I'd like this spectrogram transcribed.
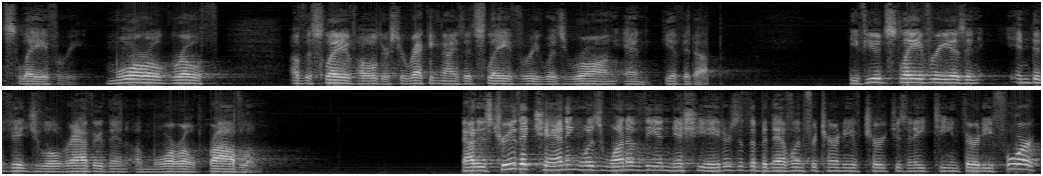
slavery. Moral growth of the slaveholders to recognize that slavery was wrong and give it up. He viewed slavery as an individual rather than a moral problem. Now, it is true that Channing was one of the initiators of the Benevolent Fraternity of Churches in 1834,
